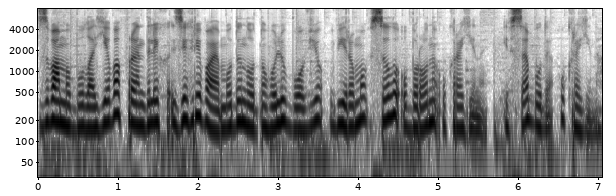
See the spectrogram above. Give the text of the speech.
З вами була Єва Френдліх. Зігріваємо один одного любов'ю. Віримо в Сили оборони України. І все буде Україна.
